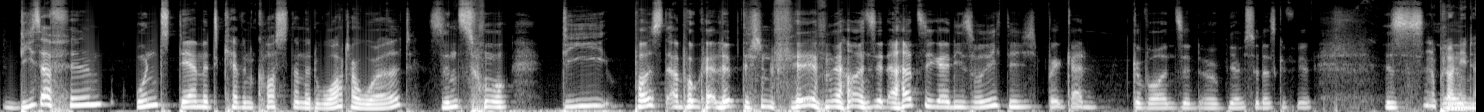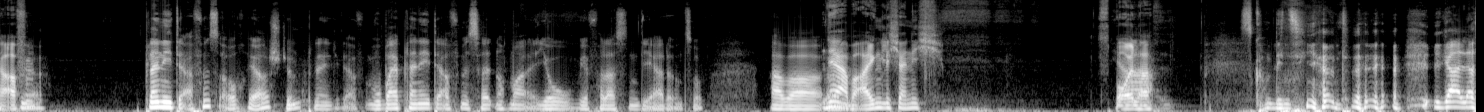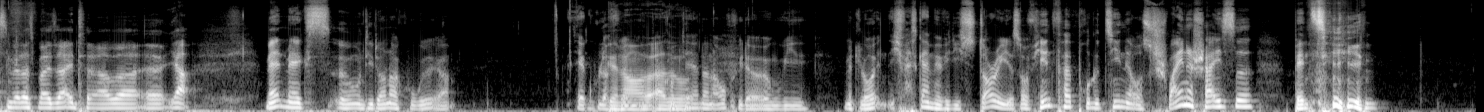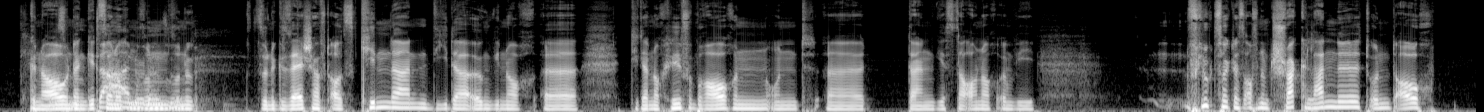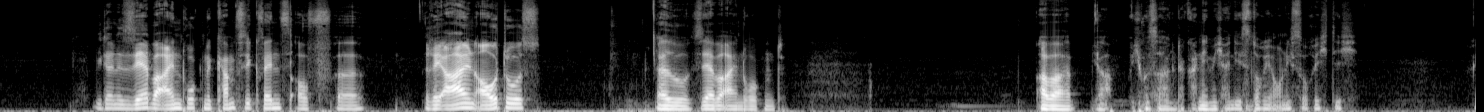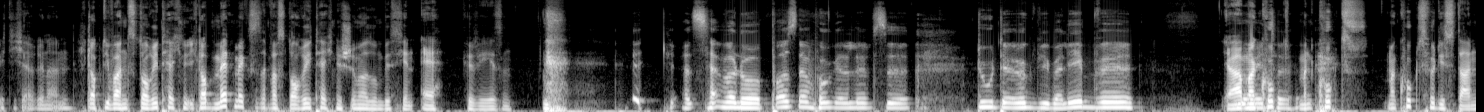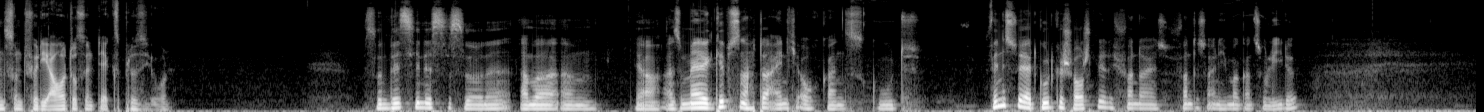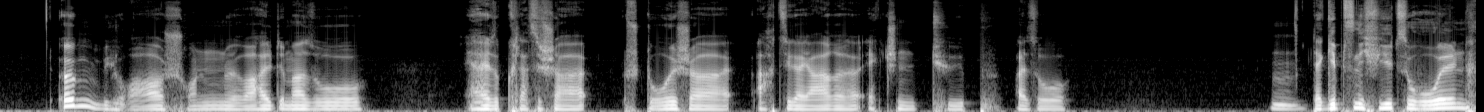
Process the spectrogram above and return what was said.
dieser Film und der mit Kevin Costner mit Waterworld sind so die postapokalyptischen Filme aus den 80ern, die so richtig bekannt geworden sind. Irgendwie habe ich so das Gefühl. Ist, Planet ähm, Affen. Ja. Planet der Affen ist auch, ja, stimmt. Planet der Affen. Wobei Planet der Affen ist halt nochmal, yo, wir verlassen die Erde und so. Aber. ja, ähm, aber eigentlich ja nicht. Spoiler. Ja, ist kompliziert. Egal, lassen wir das beiseite. Aber äh, ja, Mad Max äh, und die Donnerkugel, ja. Sehr cooler Genau, Film. Da also- kommt er dann auch wieder irgendwie mit Leuten. Ich weiß gar nicht mehr, wie die Story ist. Auf jeden Fall produzieren er aus Schweinescheiße Benzin. Genau, und dann geht es da noch um so, so, so. eine, so eine Gesellschaft aus Kindern, die da irgendwie noch, äh, die da noch Hilfe brauchen und äh, dann geht es da auch noch irgendwie ein Flugzeug, das auf einem Truck landet und auch wieder eine sehr beeindruckende Kampfsequenz auf äh, realen Autos. Also sehr beeindruckend. Aber ja, ich muss sagen, da kann ich mich an die Story auch nicht so richtig richtig erinnern. Ich glaube, die waren storytechnisch. Ich glaube, Mad Max ist einfach storytechnisch immer so ein bisschen äh gewesen. Das ist einfach nur Postapokalypse. Dude, der irgendwie überleben will. Ja, man guckt, man guckt, man guckt's für die Stunts und für die Autos und die Explosion. So ein bisschen ist es so, ne? Aber, ähm, ja, also Mel Gibson hat da eigentlich auch ganz gut. Findest du, er hat gut geschauspielt? Ich fand, fand das eigentlich immer ganz solide. Ähm, ja, schon. Er war halt immer so, ja, so klassischer, stoischer 80er Jahre Action-Typ. Also, Hm. da gibt's nicht viel zu holen.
